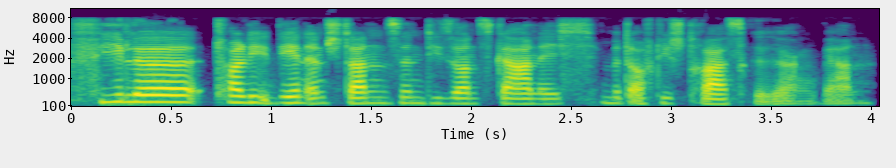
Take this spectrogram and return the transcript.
viele tolle Ideen entstanden sind, die sonst gar nicht mit auf die Straße gegangen wären.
